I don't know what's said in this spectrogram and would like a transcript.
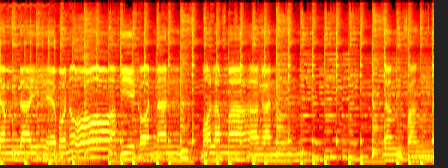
จำได้บ่นอปีก่อนนั้น หมอลำมางานนั่งฟังน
